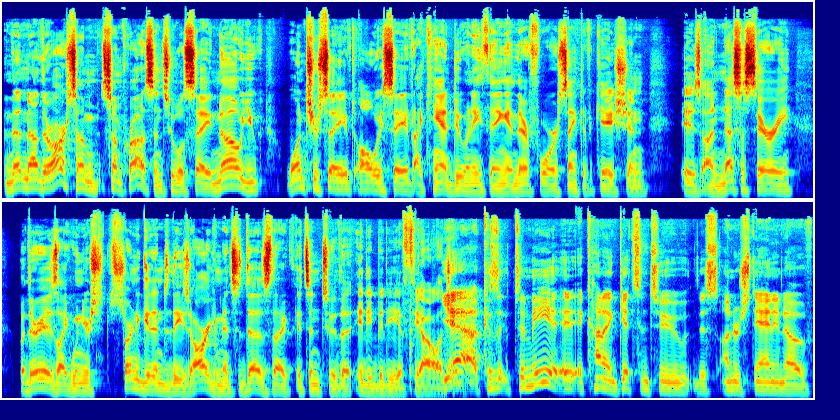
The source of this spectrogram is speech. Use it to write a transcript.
and then now there are some some Protestants who will say, no, you once you're saved, always saved. I can't do anything, and therefore sanctification is unnecessary. But there is like when you're starting to get into these arguments, it does like it's into the itty bitty of theology. Yeah, because to me, it, it kind of gets into this understanding of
